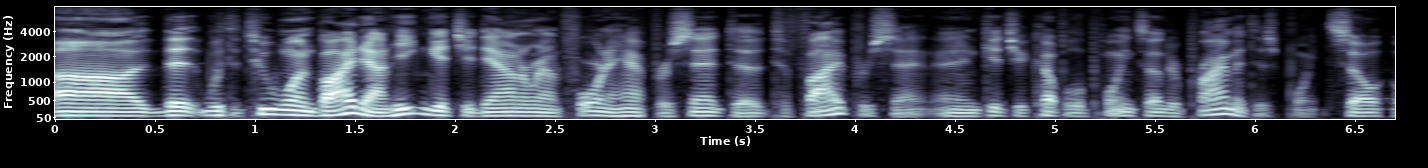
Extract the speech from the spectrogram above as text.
uh, the, with the two one buy down, he can get you down around four and a half percent to five percent and get you a couple of points under prime at this point. So.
